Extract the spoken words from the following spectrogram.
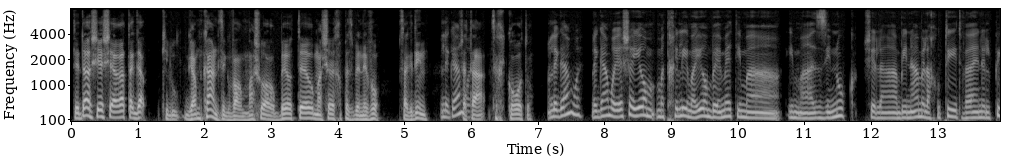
תדע שיש הערת אגב, כאילו, גם כאן זה כבר משהו הרבה יותר מאשר לחפש בנבו, פסק דין, לגמרי. שאתה צריך לקרוא אותו. לגמרי, לגמרי. יש היום, מתחילים היום באמת עם, ה, עם הזינוק של הבינה המלאכותית וה-NLP,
